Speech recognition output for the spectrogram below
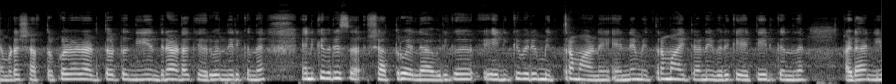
നമ്മുടെ ശത്രുക്കളുടെ അടുത്തോട്ട് നീ എന്തിനാടാ കയറി വന്നിരിക്കുന്നത്? എനിക്കിവർ ശത്രുവല്ല അവർക്ക് എനിക്കിവർ മിത്രമാണ്. എന്നെ മിത്രമായിട്ടാണ് ഇവർ കയറ്റിയിരിക്കുന്നത്. അടാ നീ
